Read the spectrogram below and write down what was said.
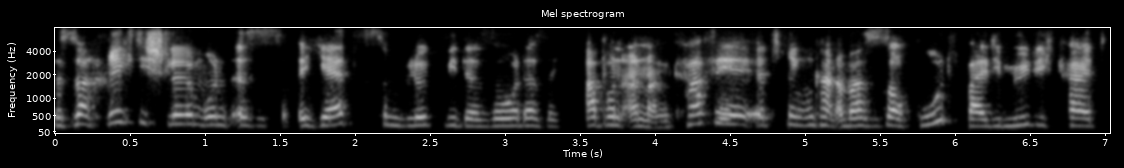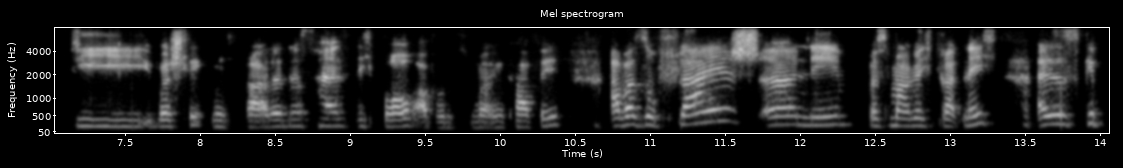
Das war richtig schlimm und es ist jetzt zum Glück wieder so, dass ich ab und an mal einen Kaffee äh, trinken kann. Aber es ist auch gut, weil die Müdigkeit, die überschlägt mich gerade. Das heißt, ich brauche ab und zu mal einen Kaffee. Aber so Fleisch, äh, nee, das mag ich gerade nicht. Also es gibt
